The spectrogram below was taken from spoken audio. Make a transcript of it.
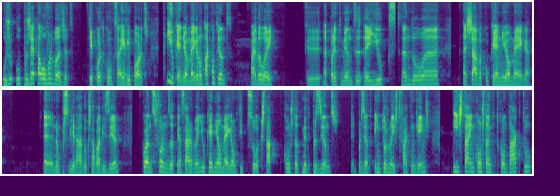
o, o projeto a over budget, de acordo com o que saem reportes. E o Kenny Omega não está contente, by the way. Que aparentemente a Yux andou a. achava que o Kenny Omega uh, não percebia nada do que estava a dizer. Quando se formos a pensar bem, o Kenny Omega é um tipo de pessoa que está constantemente presente, presente em torneios de fighting games e está em constante contacto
